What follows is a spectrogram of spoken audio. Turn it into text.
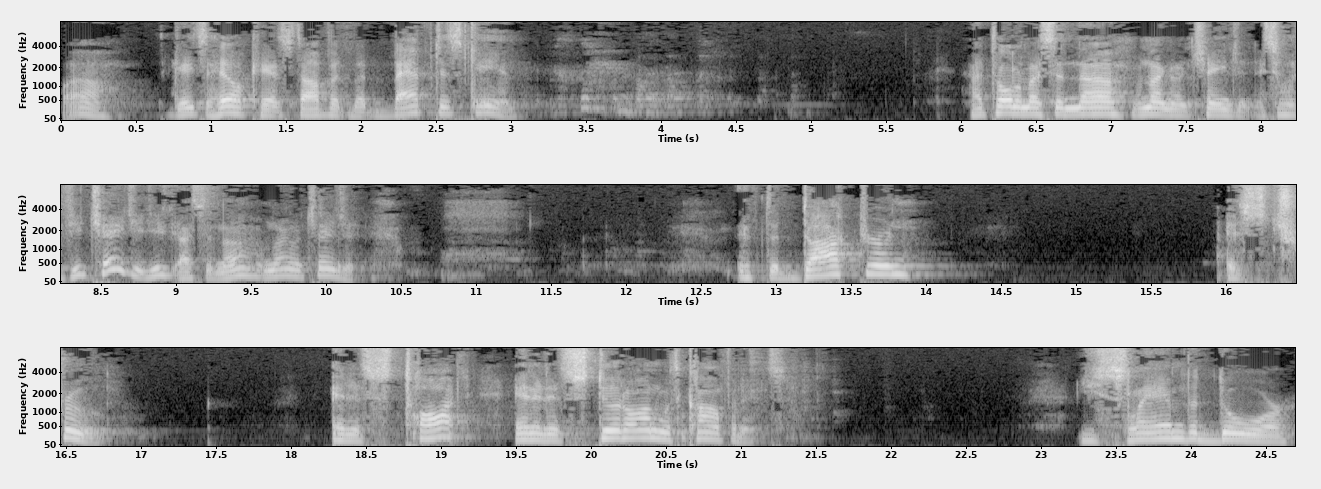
Wow. Gates of hell can't stop it, but Baptists can. I told him, I said, No, I'm not going to change it. They said, Well, if you change it, you... I said, No, I'm not going to change it. If the doctrine is true. It is taught and it is stood on with confidence. You slam the door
